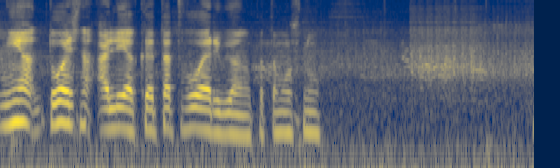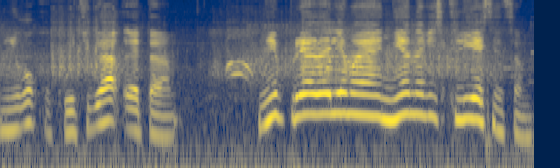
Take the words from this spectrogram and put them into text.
Не, точно, Олег, это твой ребенок, потому что, ну... У него, как у тебя, это... Непреодолимая ненависть к лестницам.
